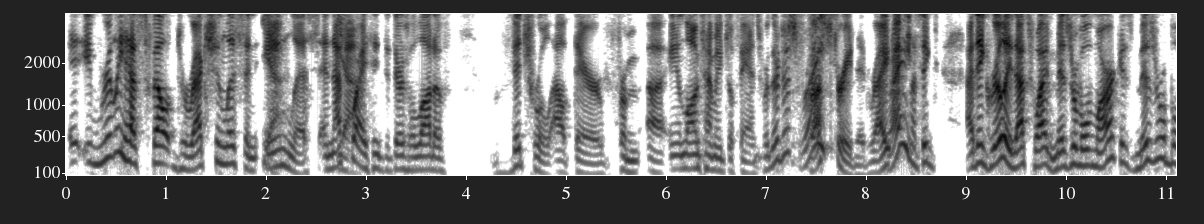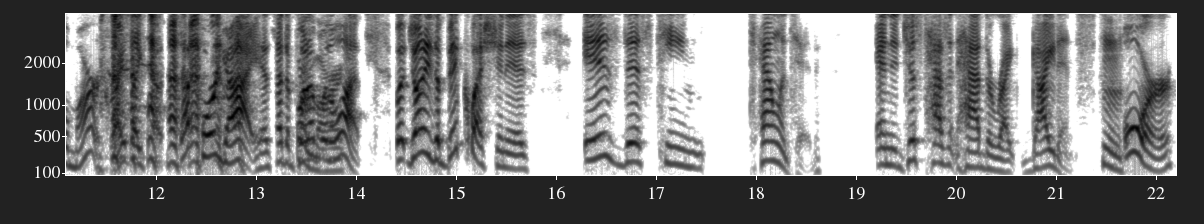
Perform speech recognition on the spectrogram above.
it, it really has felt directionless and Yeah. aimless. And that's Yeah. why I think that there's a lot of vitriol out there from uh, longtime Angel fans where they're just Right. frustrated, right? I think I think really that's why miserable Mark is miserable Mark, right? Like that, that poor guy has had to put Poor up with a lot. But Johnny, the big question is: Is this team talented, and it just hasn't had the right guidance, Hmm. or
